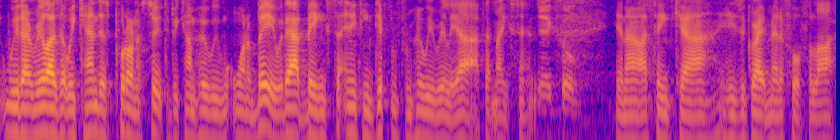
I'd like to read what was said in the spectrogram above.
we don't realize that we can just put on a suit to become who we want to be without being anything different from who we really are. If that makes sense. Yeah, cool. You know, I think uh, he's a great metaphor for life.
